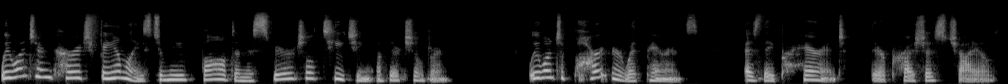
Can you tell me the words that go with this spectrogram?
We want to encourage families to be involved in the spiritual teaching of their children. We want to partner with parents as they parent their precious child.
